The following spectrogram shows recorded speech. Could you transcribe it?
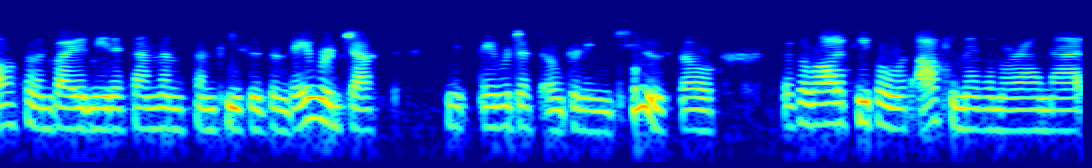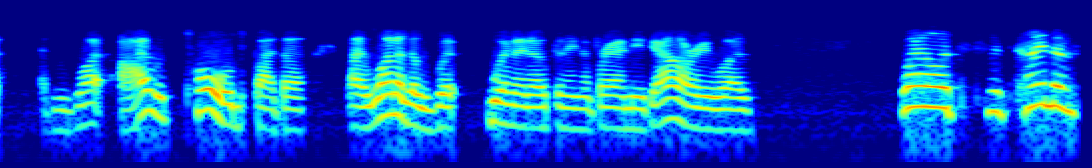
also invited me to send them some pieces, and they were just they were just opening too. So there's a lot of people with optimism around that. And what I was told by the by one of the w- women opening a brand new gallery was, well, it's it's kind of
